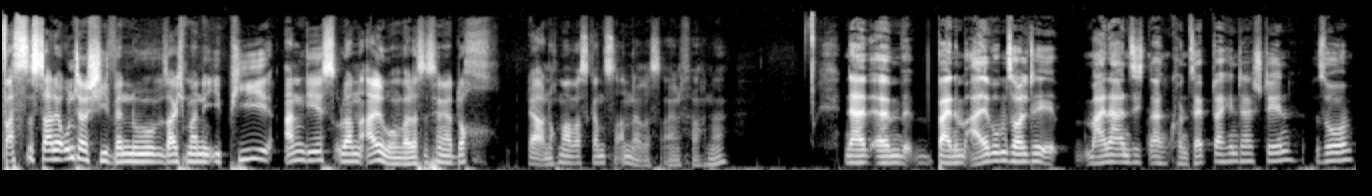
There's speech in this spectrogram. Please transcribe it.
Was ist da der Unterschied, wenn du, sag ich mal, eine EP angehst oder ein Album? Weil das ist ja doch ja, nochmal was ganz anderes einfach, ne? Na, ähm, bei einem Album sollte meiner Ansicht nach ein Konzept dahinter stehen, so,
